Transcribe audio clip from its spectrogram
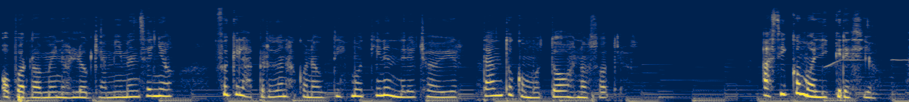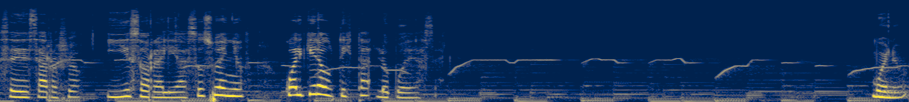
o por lo menos lo que a mí me enseñó, fue que las personas con autismo tienen derecho a vivir tanto como todos nosotros. Así como Ali creció, se desarrolló y hizo realidad sus sueños, cualquier autista lo puede hacer. Bueno,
